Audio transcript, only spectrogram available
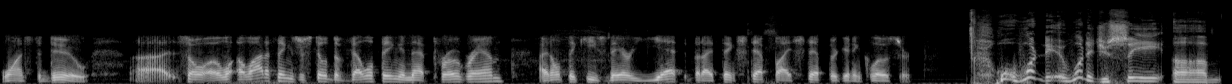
wants to do. Uh, so a, a lot of things are still developing in that program. I don't think he's there yet, but I think step by step they're getting closer. What what did you see um,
